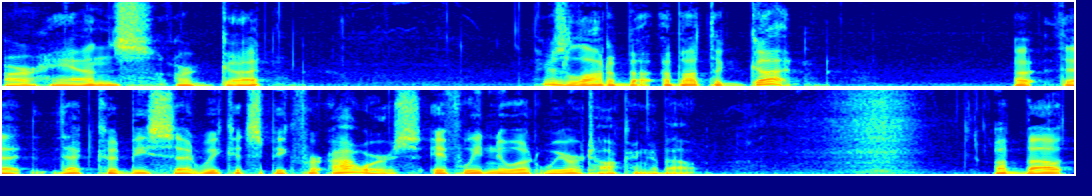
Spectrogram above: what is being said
our hands, our gut, there's a lot about, about the gut uh, that that could be said. We could speak for hours if we knew what we were talking about. About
